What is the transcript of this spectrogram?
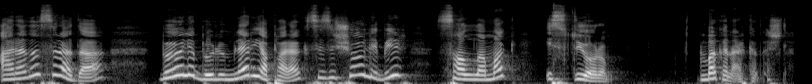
arada sırada böyle bölümler yaparak sizi şöyle bir sallamak istiyorum. Bakın arkadaşlar.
